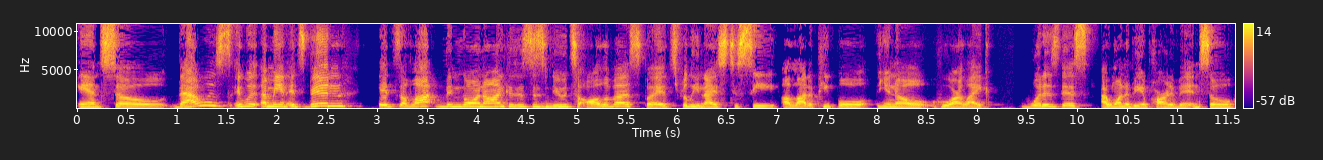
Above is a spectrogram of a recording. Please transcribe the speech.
and so that was it. Was I mean, it's been it's a lot been going on because this is new to all of us, but it's really nice to see a lot of people, you know, who are like what is this? I want to be a part of it. And so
